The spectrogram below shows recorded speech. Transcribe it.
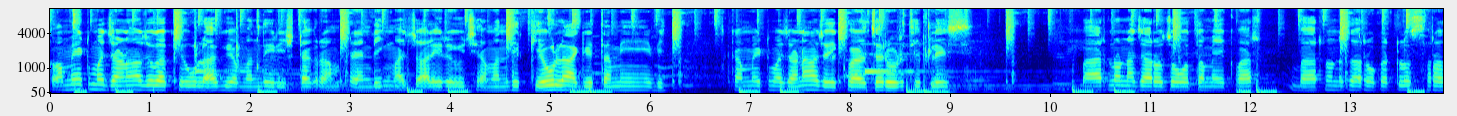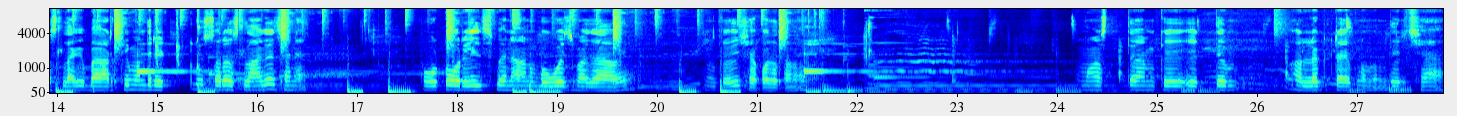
કમેન્ટમાં જણાવજો કે કેવું લાગ્યું મંદિર ઇન્સ્ટાગ્રામ ટ્રેન્ડિંગમાં ચાલી રહ્યું છે. આ મંદિર કેવું લાગ્યું તમે કમેન્ટમાં જણાવજો એકવાર જરૂરથી પ્લીઝ બહારનો નજારો જુઓ તમે એકવાર. બહારનો નજારો કેટલો સરસ લાગે. બહારથી મંદિર એટલું સરસ લાગે છે ને ફોટો રીલ્સ બનાવવાનું બહુ જ મજા આવે. જોઈ શકો છો તમે. મસ્ત એમ કે એકદમ અલગ ટાઈપનું મંદિર છે આ.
